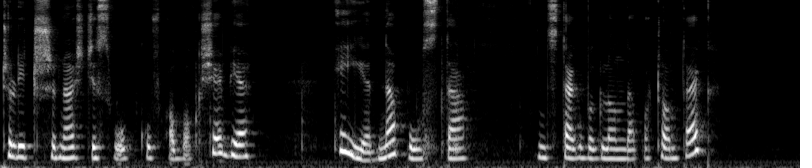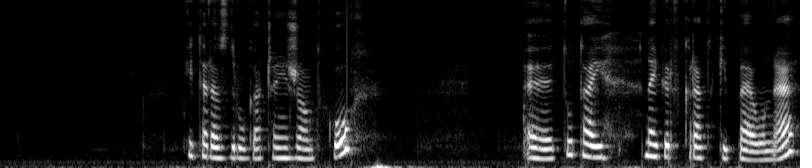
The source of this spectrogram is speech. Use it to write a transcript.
czyli 13 słupków obok siebie i jedna pusta. Więc tak wygląda początek. I teraz druga część rządku. E, tutaj najpierw kratki pełne.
